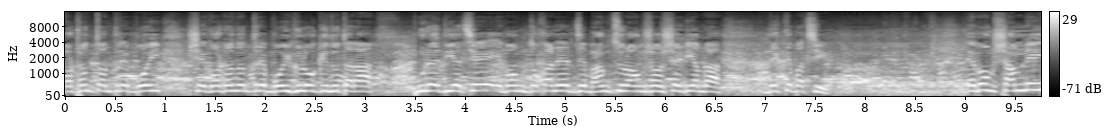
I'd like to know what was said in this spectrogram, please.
গঠনতন্ত্রের বই সে গঠনতন্ত্রের বইগুলো কিন্তু তারা পুড়ে দিয়েছে এবং দোকানের যে ভাঙচুর অংশ, সেটি আমরা দেখতে পাচ্ছি। এবং সামনেই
